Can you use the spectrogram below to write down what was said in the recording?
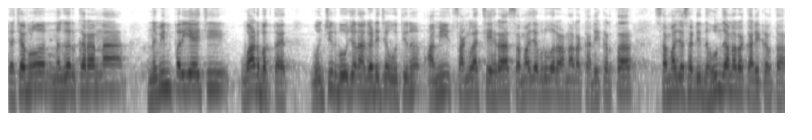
त्याच्यामुळं नगरकरांना नवीन पर्यायाची वाट बघतायत. वंचित बहुजन आघाडीच्या वतीनं आम्ही चांगला चेहरा समाजाबरोबर राहणारा कार्यकर्ता समाजासाठी धावून जाणारा कार्यकर्ता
